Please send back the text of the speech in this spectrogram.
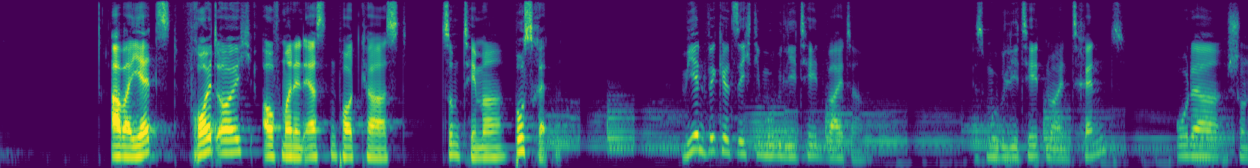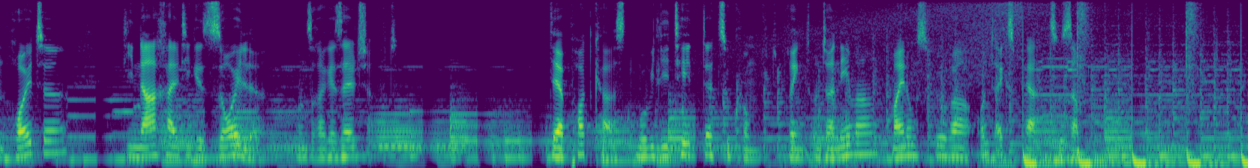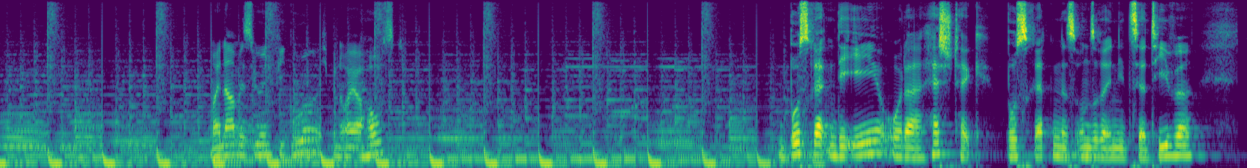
Aber jetzt freut euch auf meinen ersten Podcast zum Thema Busretten. Wie entwickelt sich die Mobilität weiter? Ist Mobilität nur ein Trend oder schon heute die nachhaltige Säule unserer Gesellschaft. Der Podcast Mobilität der Zukunft bringt Unternehmer, Meinungsführer und Experten zusammen. Mein Name ist Julian Figur, ich bin euer Host. Busretten.de oder Hashtag Busretten ist unsere Initiative,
